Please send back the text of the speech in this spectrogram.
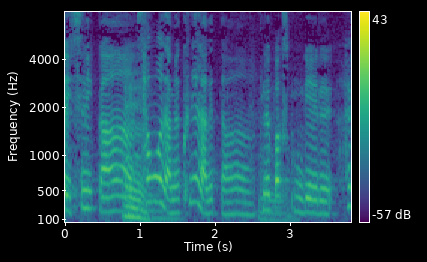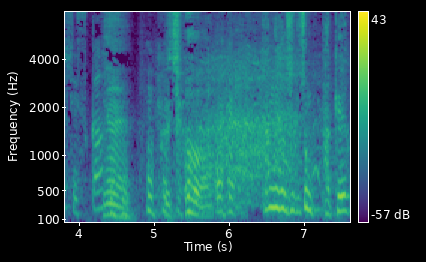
블랙박스가 있으니까 사고가 나면 큰일 나겠다. 블랙박스 공개를 할 수 있을까? 네. 그렇죠. 강민성 씨도 좀 바뀌어요?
